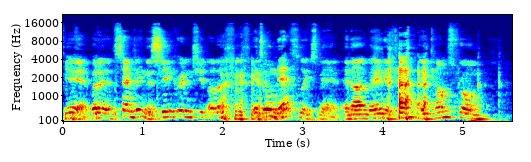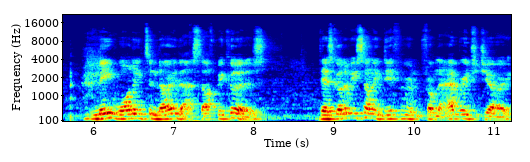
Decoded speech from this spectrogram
yeah, but it's the same thing. The Secret and shit like that. It's all Netflix, man. And I mean, it, com- it comes from me wanting to know that stuff because there's got to be something different from the average Joe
